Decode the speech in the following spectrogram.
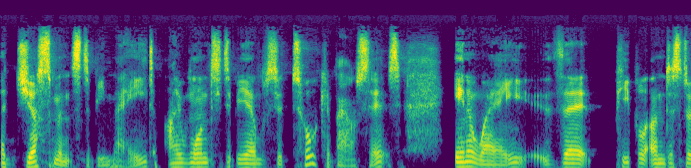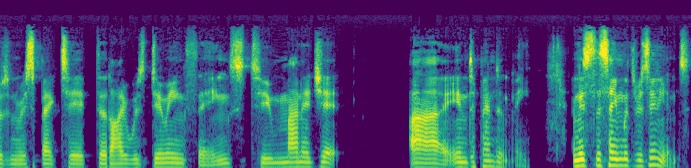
adjustments to be made. I wanted to be able to talk about it in a way that people understood and respected that I was doing things to manage it uh, independently. And it's the same with resilience.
